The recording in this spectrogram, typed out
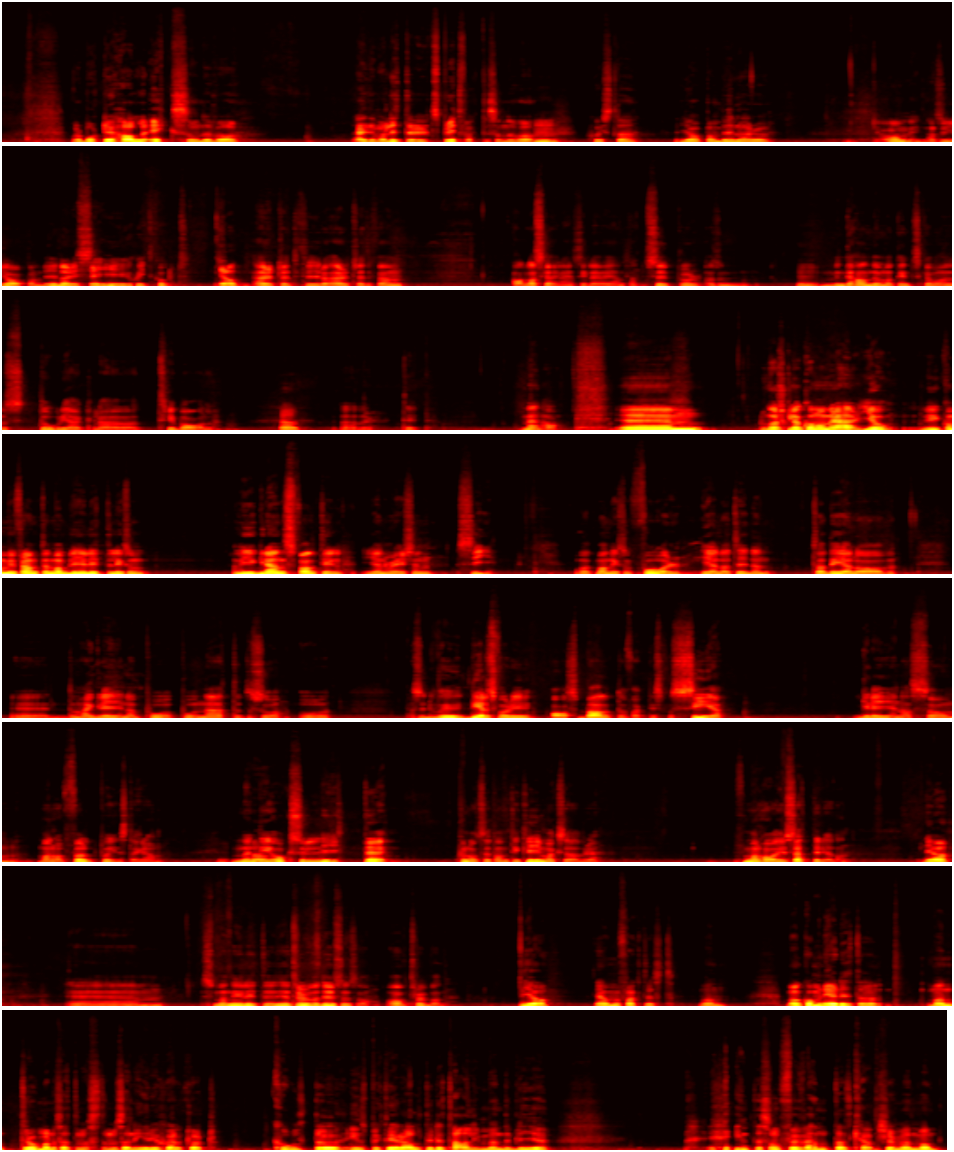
var borta i Hall X som det var, nej det var lite utspritt faktiskt som det var Mm. schyssta Japanbilar och Ja, men alltså Japanbilar i sig är ju skitcoolt. Ja. R34, R35. Alla Skylines gillar jag egentligen. Supror. Alltså, Mm. men det handlar om att det inte ska vara en stor jäkla tribal Ja, över, typ. Men ja. Ehm, var skulle jag komma med det här? Jo, vi kom ju fram till att man blir lite liksom... Vi är ju gränsfall till Generation C. Och att man liksom får hela tiden ta del av eh, de här grejerna på, på nätet och så. Och, alltså det var ju, dels var det ju asballt att faktiskt få se grejerna som man har följt på Instagram. Men Ja. det är också lite på något sätt antiklimax över det. För man har ju sett det redan. ja, Ehm, så man är lite, jag tror det var du som sa, avtrubbad. ja, ja men faktiskt. Man, man kommer ner dit och man tror man har sett det mesta men sen är det ju självklart coolt att inspektera allt i detalj men det blir ju inte som förväntat kanske men man,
